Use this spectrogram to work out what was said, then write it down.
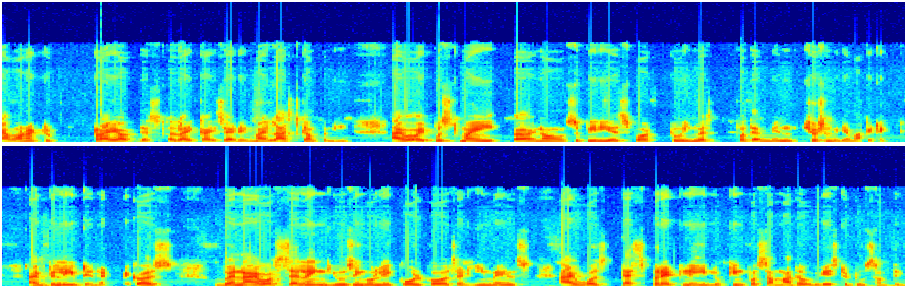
I wanted to try out this. Like I said in my last company, I, I pushed my uh, you know superiors for to invest for them in social media marketing. I mm. believed in it because when I was selling using only cold calls and emails, I was desperately looking for some other ways to do something,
